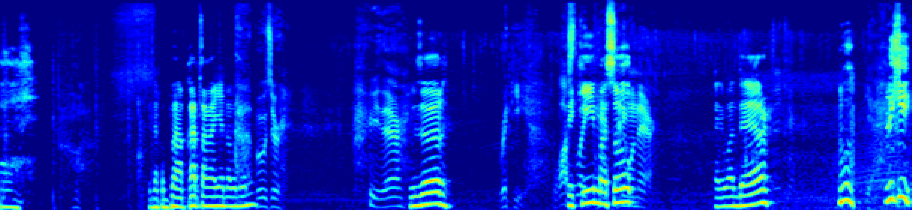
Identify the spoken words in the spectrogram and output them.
Ah. Kita kebakar tangannya teman-teman. Boozer. Boozer. Ricky. Ricky masuk. Anyone there? Oh, Ricky.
